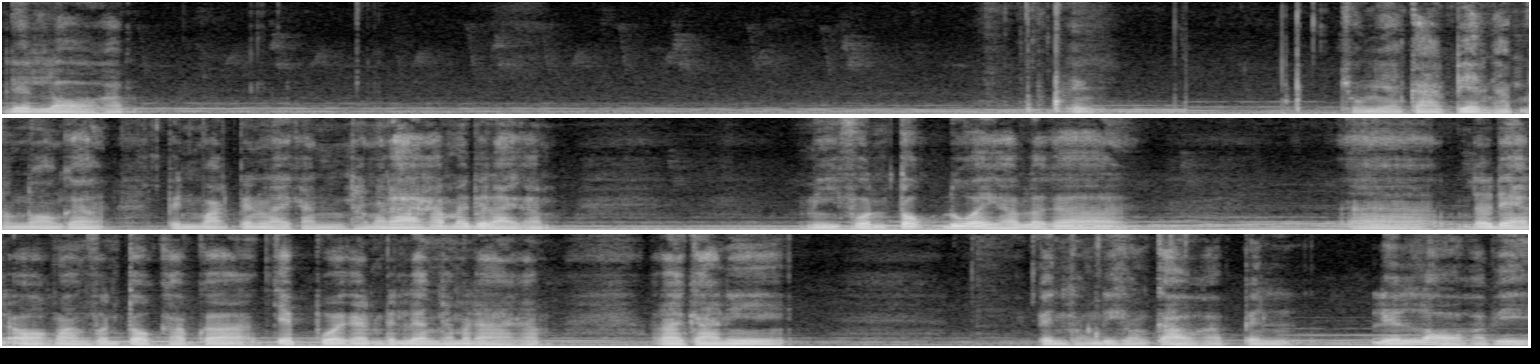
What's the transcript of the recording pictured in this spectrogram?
เหรียญหล่อครับช่วงนี้อากาศเปลี่ยนครับน้องๆก็เป็นหวัดเป็นอะไรกันธรรมดาครับไม่เป็นไรครับ มีฝนตกด้วยครับ แล้วก็เดี๋ยวแดดออกมั่งฝนตกครับ ก็เจ็บป่วยกันเป็นเรื่องธรรมดาครับ รายการนี้เป็นของดีของเก่าครับ เป็นเหรียญหล่อครับพี่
